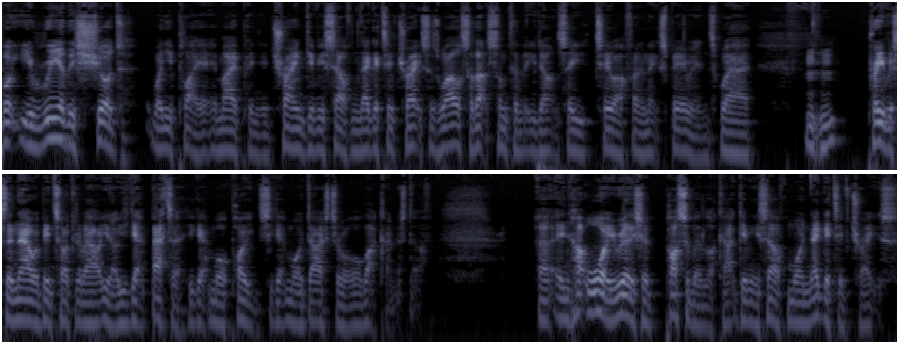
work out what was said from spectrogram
But you really should, when you play it, in my opinion, try and give yourself negative traits as well. So that's something that you don't see too often in experience. Where Mm-hmm. previously, now we've been talking about, you know, you get better, you get more points, you get more dice to roll, all that kind of stuff. Uh, in Hot War, you really should possibly look at giving yourself more negative traits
